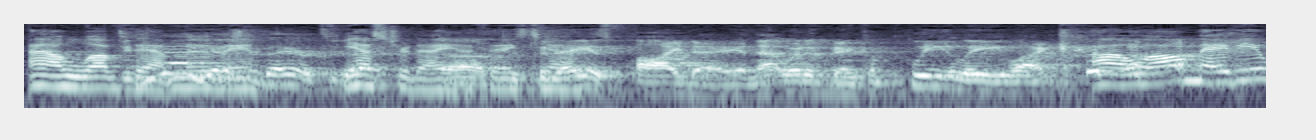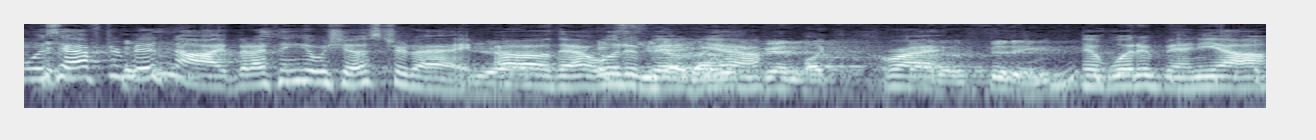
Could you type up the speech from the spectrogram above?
And I loved Did that you die movie. yesterday or today? Yesterday, Uh, I 'cause think. Today yeah. is Pi Day, and that would have been completely like. Oh well, maybe it was after midnight, but I think it was yesterday. Yeah. Oh, that would have You been know, that yeah. would have been like Right. kind of fitting. It would have been, yeah.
